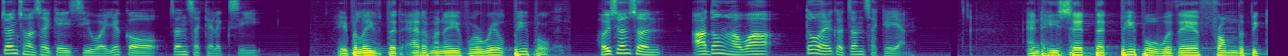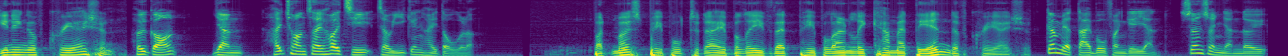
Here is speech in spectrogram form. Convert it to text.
将创世记视为一个真实嘅历史。 He believed that Adam and Eve were real people, 佢相信亚当夏娃都系一个真实嘅人。 and he said that people were there from the beginning of creation. 佢讲人喺创世开始就已经喺度噶啦。 But most people today believe that people only come at the end of creation. 今日大部分嘅人相信人类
